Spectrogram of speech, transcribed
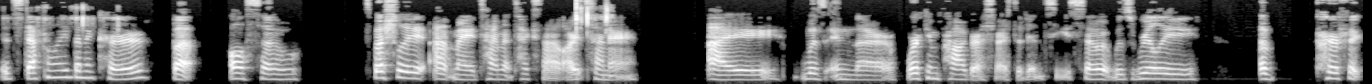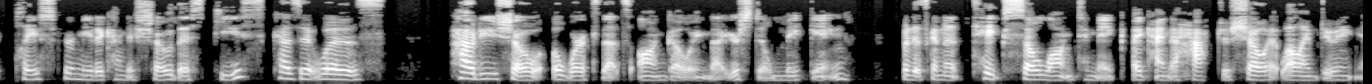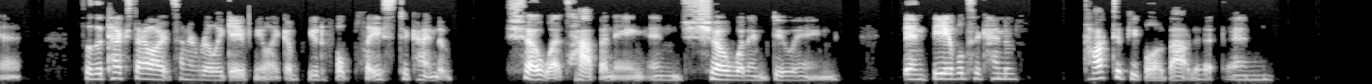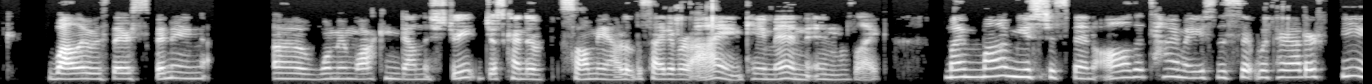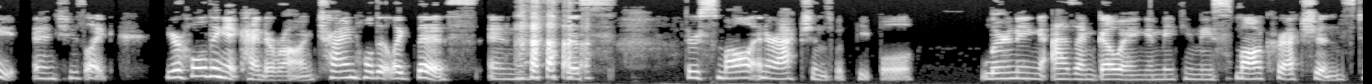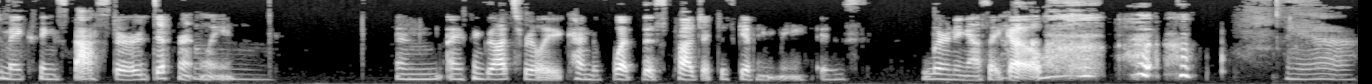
it's definitely been a curve, but also, especially at my time at Textile Art Center, I was in their work in progress residency. So it was really a perfect place for me to kind of show this piece because it was how do you show a work that's ongoing that you're still making but it's going to take so long to make. I kind of have to show it while I'm doing it. So the Textile Art Center really gave me like a beautiful place to kind of show what's happening and show what I'm doing and be able to kind of talk to people about it. And while I was there spinning, a woman walking down the street just kind of saw me out of the side of her eye and came in and was like, my mom used to spin all the time. I used to sit with her at her feet, and she's like, You're holding it kind of wrong. Try and hold it like this. And just through small interactions with people, learning as I'm going and making these small corrections to make things faster differently. Mm. And I think that's really kind of what this project is giving me is learning as I go. Yeah.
